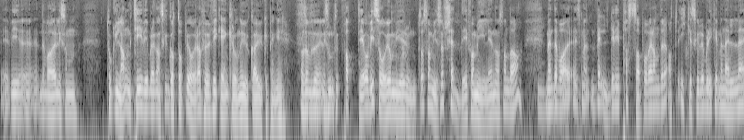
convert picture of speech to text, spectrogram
vi, Det var liksom tok lang tid. Vi ble ganske godt opp i åra før vi fikk én krone i uka i ukepenger. Altså, liksom fattige, Og vi så jo mye rundt oss, og mye som skjedde i familien og sånn da. Mm. Men det var liksom veldig Vi passa på hverandre. At vi ikke skulle bli kriminelle,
